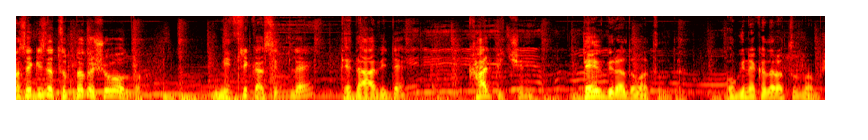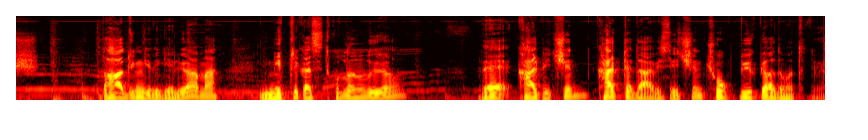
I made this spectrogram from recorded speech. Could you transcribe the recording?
98'de tıpta da şu oldu. Nitrik asitle tedavide kalp için dev bir adım atıldı. O güne kadar atılmamış. Daha dün gibi geliyor ama nitrik asit kullanılıyor ve kalp için, kalp tedavisi için çok büyük bir adım atılıyor.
